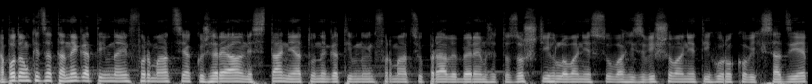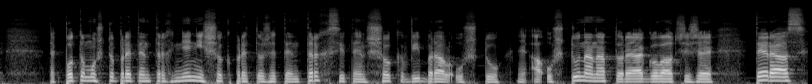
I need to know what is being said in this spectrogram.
A potom, keď sa tá negatívna informácia akože reálne stane, a tú negatívnu informáciu práve berem, že to zoštihľovanie súvahy, zvyšovanie tých úrokových sadzieb, tak potom už to pre ten trh není šok, pretože ten trh si ten šok vybral už tu. A už tu na, to reagoval, čiže Teraz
